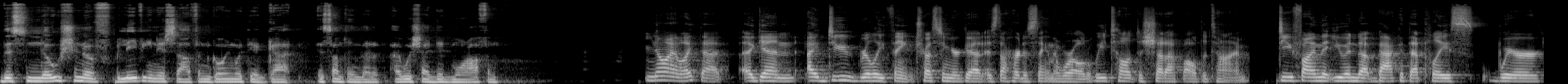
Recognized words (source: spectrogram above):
This notion of believing in yourself and going with your gut is something that I wish I did more often. No, I like that. Again, I do really think trusting your gut is the hardest thing in the world. We tell it to shut up all the time. Do you find that you end up back at that place where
